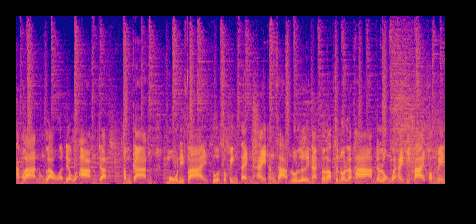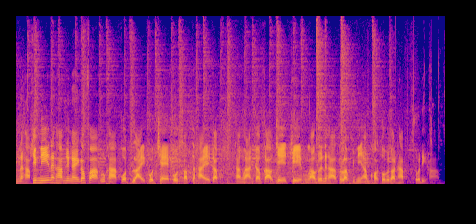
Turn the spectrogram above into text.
ทางร้านของเราอะเดี๋ยวอาร์มจะทำการโมดิฟายตัวสปริงแต่งให้ทั้ง 3 รุ่นเลยนะสำหรับสนนราคาอาร์มจะลงไว้ให้ที่ใต้คอมเมนต์นะครับ คลิปนี้นะครับยังไงก็ฝากลูกค้ากดไลค์กดแชร์กด Subscribe กับ ทางร้าน 99JK ของเราด้วยนะครับสำหรับคลิปนี้อาร์มขอตัวไปก่อนครับ สวัสดีครับ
